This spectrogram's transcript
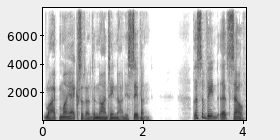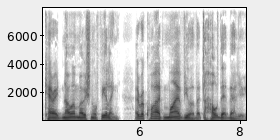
like my accident in 1997. This event itself carried no emotional feeling. It required my view of it to hold that value.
